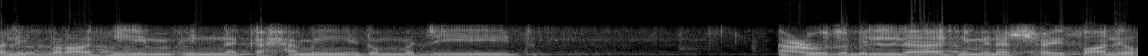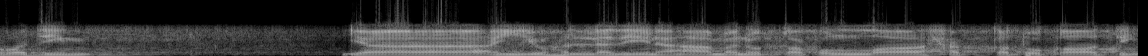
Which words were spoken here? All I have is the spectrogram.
آل إبراهيم إنك حميد مجيد. أعوذ بالله من الشيطان الرجيم. يا أيها الذين آمنوا اتقوا الله حق تقاته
